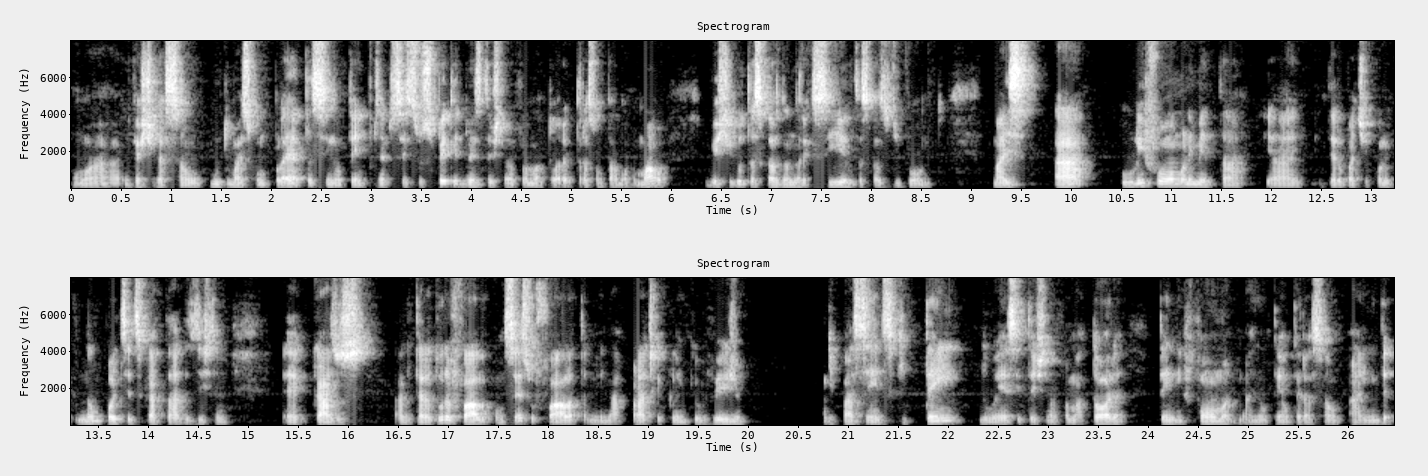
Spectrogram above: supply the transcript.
uma investigação muito mais completa, se não tem, por exemplo, se suspeita de doença intestinal inflamatória, o ultrassom está normal, investiga outras causas de anorexia, outras causas de vômito. Mas a, o linfoma alimentar e a enteropatia crônica não pode ser descartada. Existem é, casos, a literatura fala, o consenso fala também, na prática clínica eu vejo, de pacientes que têm doença intestinal inflamatória, têm linfoma, mas não tem alteração ainda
